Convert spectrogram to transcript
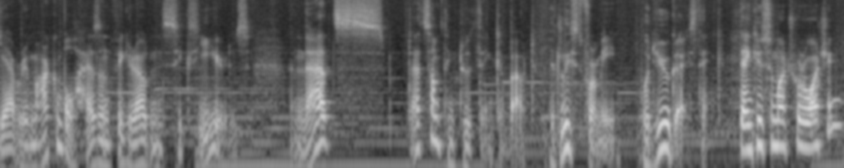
yeah, Remarkable hasn't figured out in six years. And that's, that's something to think about, at least for me. What do you guys think? Thank you so much for watching.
